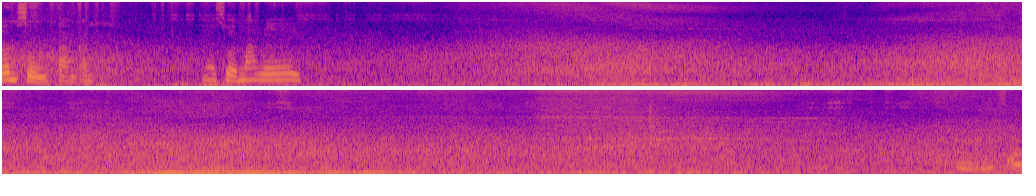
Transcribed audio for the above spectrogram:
ต้นสูงต่างกันเนี่ยสวยมากเลย อืมสวย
